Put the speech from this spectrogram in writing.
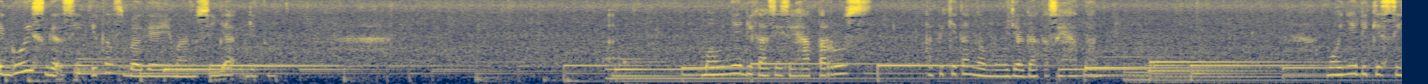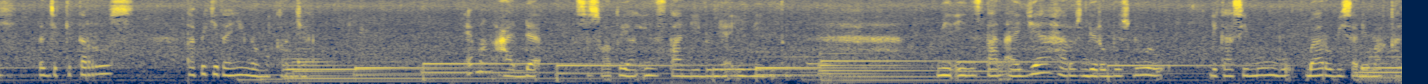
Egois gak sih kita sebagai manusia gitu? Maunya dikasih sehat terus tapi kita nggak mau jaga kesehatan. Maunya dikasih rezeki terus tapi kitanya nggak mau kerja. Emang ada sesuatu yang instan di dunia ini gitu. Mie instan aja harus direbus dulu dikasih bumbu baru bisa dimakan.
